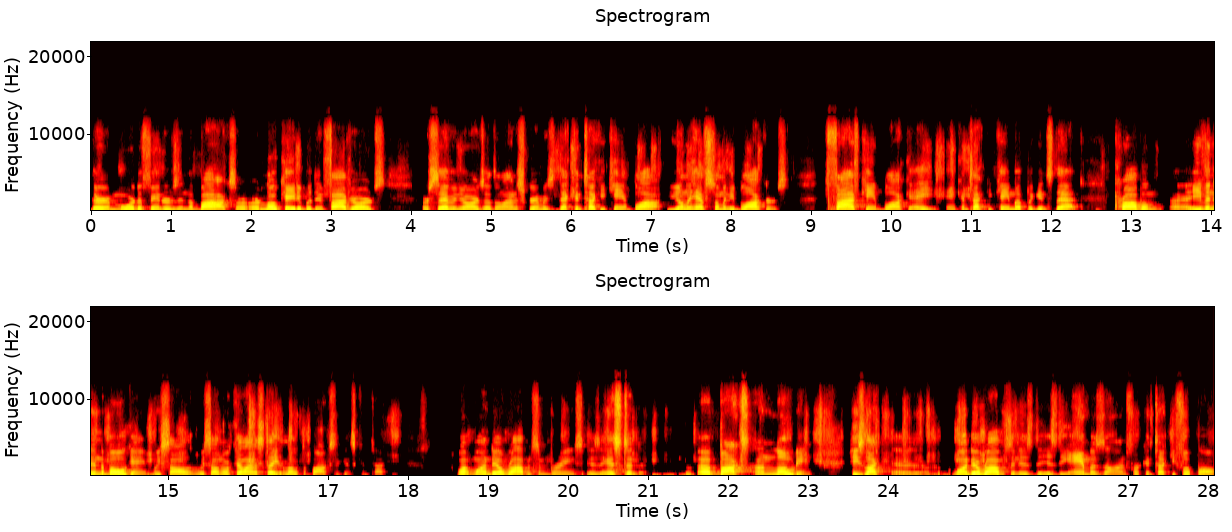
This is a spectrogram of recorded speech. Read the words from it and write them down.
There are more defenders in the box or, or located within five yards or seven yards of the line of scrimmage that Kentucky can't block. You only have so many blockers. Five can't block eight, and Kentucky came up against that problem uh, even in the bowl game. We saw we saw North Carolina State load the box against Kentucky what Wan'Dale Robinson brings is instant uh, box unloading. He's like uh, Wan'Dale Robinson is the, is the Amazon for Kentucky football.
